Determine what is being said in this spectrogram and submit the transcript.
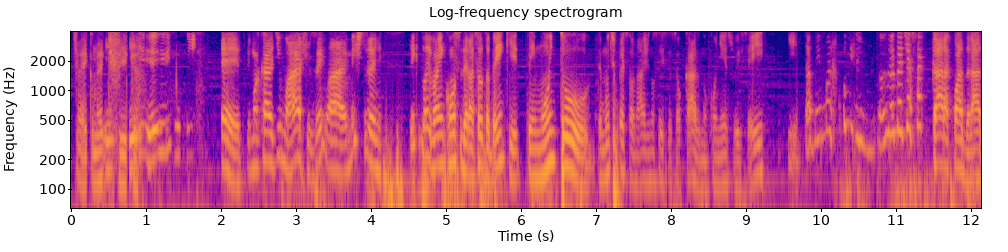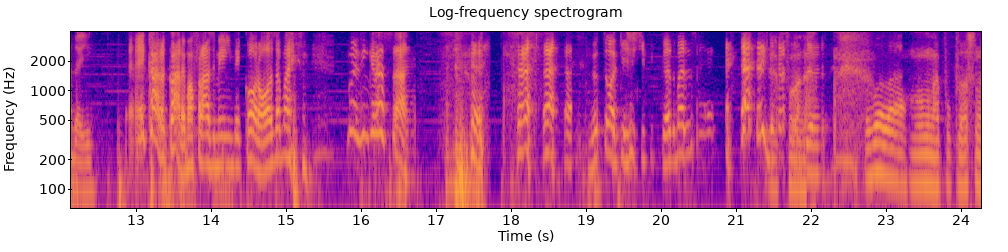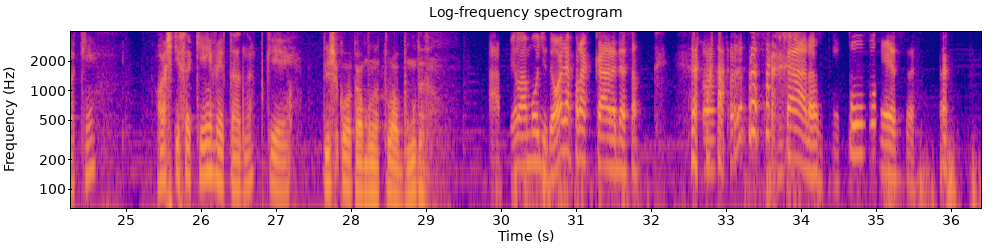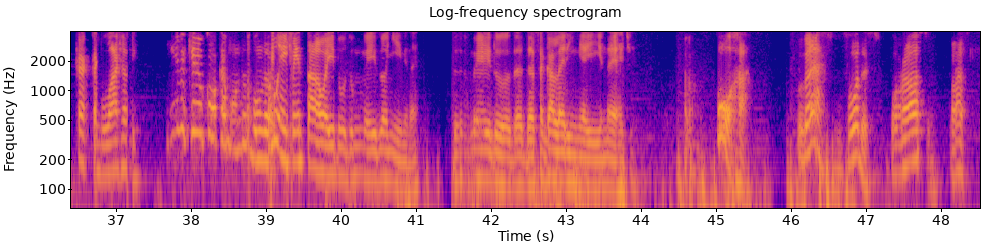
Aí como é que E- fica? e- e- é, tem uma cara de macho, sei lá, é meio estranho. Tem que levar em consideração também que tem muito. Tem muitos personagens, não sei se é o seu caso, não conheço esse aí, e tá bem masculino. Na verdade, essa cara quadrada aí. É, cara, claro, é uma frase meio indecorosa, mas, mas engraçada. não tô aqui justificando, mas isso é. É foda. Vamos lá. Vamos lá pro próximo aqui. Eu acho que isso aqui é inventado, né? Porque Deixa eu colocar a mão na tua bunda. Ah, pelo amor de Deus, olha pra cara dessa. olha pra essa cara, velho. porra é essa. A caca bolacha assim. Ninguém vai querer colocar a mão na bunda doente mental aí do, do meio do anime, né? Do meio do- da- dessa galerinha aí, nerd. Porra! É, foda-se. Próximo, próximo.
